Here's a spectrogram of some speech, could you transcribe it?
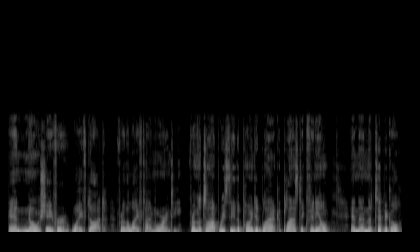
and no Sheaffer wife dot for the lifetime warranty. From the top, we see the pointed black plastic finial and then the typical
